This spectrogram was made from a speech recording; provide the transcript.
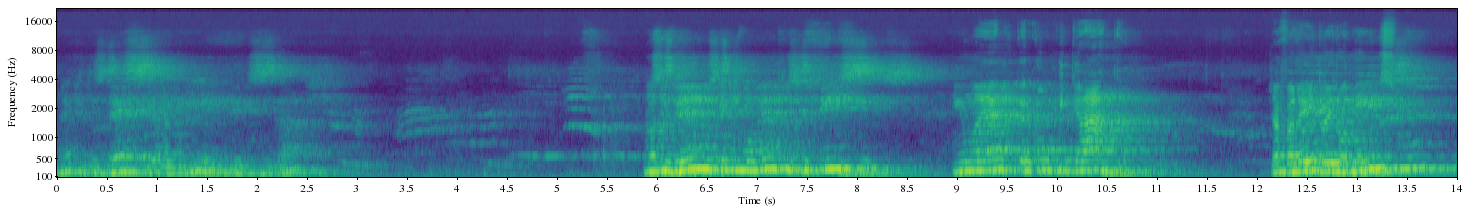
né, que nos desse alegria e felicidade? Nós vivemos em momentos difíceis, em uma época complicada. Já falei do heroísmo,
